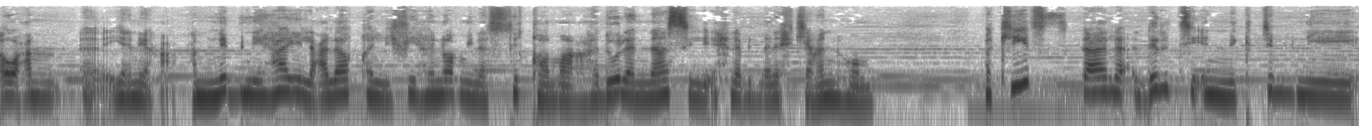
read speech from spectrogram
أو عم يعني عم نبني هاي العلاقة اللي فيها نوع من الثقة مع هدول الناس اللي إحنا بدنا نحكي عنهم. فكيف تالا قدرتي إنك تبني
